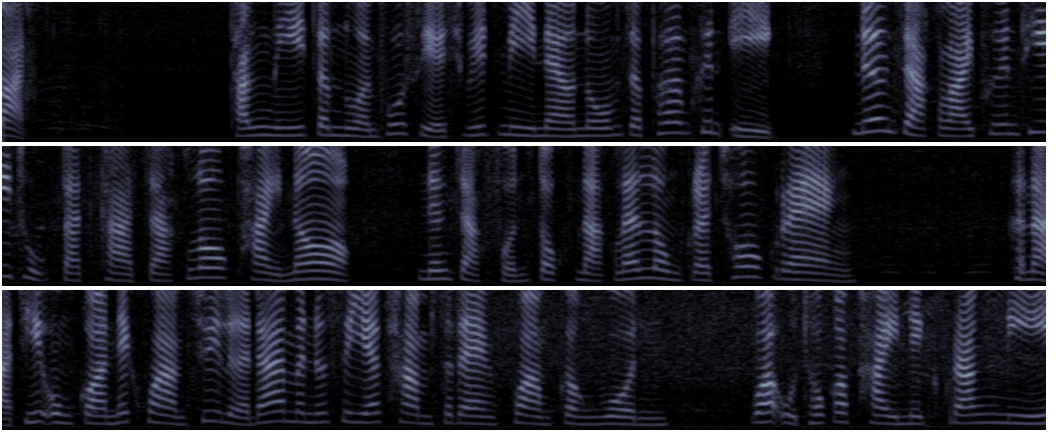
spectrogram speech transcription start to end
บัติ ทั้งนี้จำนวนผู้เสียชีวิตมีแนวโน้มจะเพิ่มขึ้นอีก เนื่องจากหลายพื้นที่ถูกตัดขาดจากโลกภายนอก เนื่องจากฝนตกหนักและลมกระโชกแรง ขณะที่องค์กรให้ความช่วยเหลือด้านมนุษยธรรมแสดงความกังวล ว่าอุทกภัยในครั้งนี้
